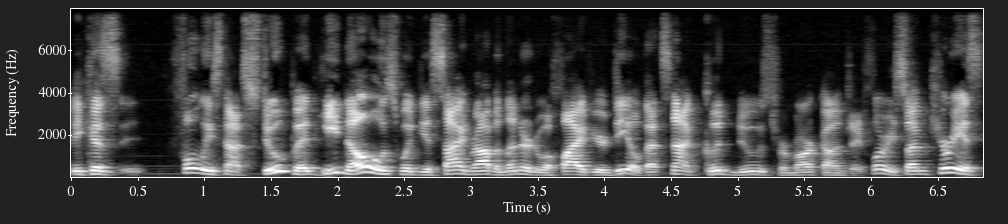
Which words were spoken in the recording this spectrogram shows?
Because Foley's not stupid. He knows when you sign Robin Lehner to a five year deal, that's not good news for Marc Andre Fleury. So I'm curious,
